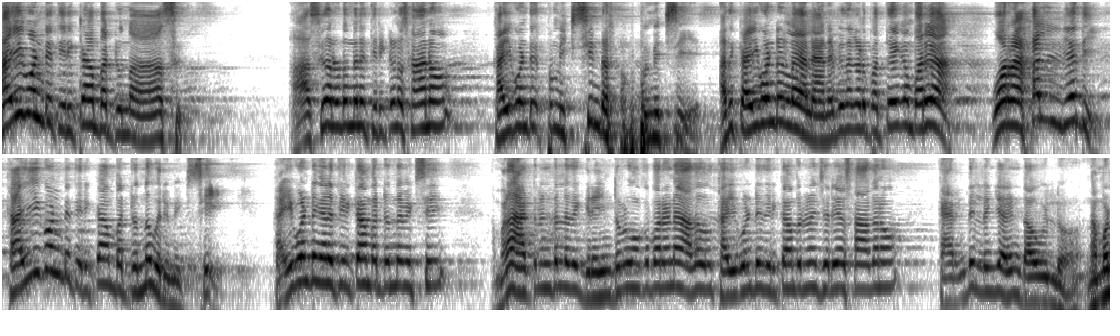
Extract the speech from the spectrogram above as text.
കൈകൊണ്ട് തിരിക്കാൻ പറ്റുന്ന ആസ്. ആസ് കണ്ടുണ്ടെന്നില്ല തിരിക്കണ സാധനം? കൈകൊണ്ട് ഇപ്പം മിക്സി ഉണ്ടല്ലോ ഇപ്പം മിക്സി. അത് കൈകൊണ്ടുള്ളതല്ല നബി നിങ്ങൾ പ്രത്യേകം പറയാ ഒറഹൽ യതി കൈകൊണ്ട് തിരിക്കാൻ പറ്റുന്ന ഒരു മിക്സി. കൈകൊണ്ട് ഇങ്ങനെ തിരിക്കാൻ പറ്റുന്ന മിക്സി? നമ്മുടെ നാട്ടിലുണ്ടല്ലോ ഇത് ഗ്രൈൻഡർ എന്നൊക്കെ പറയണേ അത് കൈകൊണ്ട് തിരിക്കാൻ പറ്റുന്ന ചെറിയ സാധനം. കറണ്ട് ഇല്ലെങ്കിൽ അത് ഉണ്ടാവില്ലോ. നമ്മൾ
